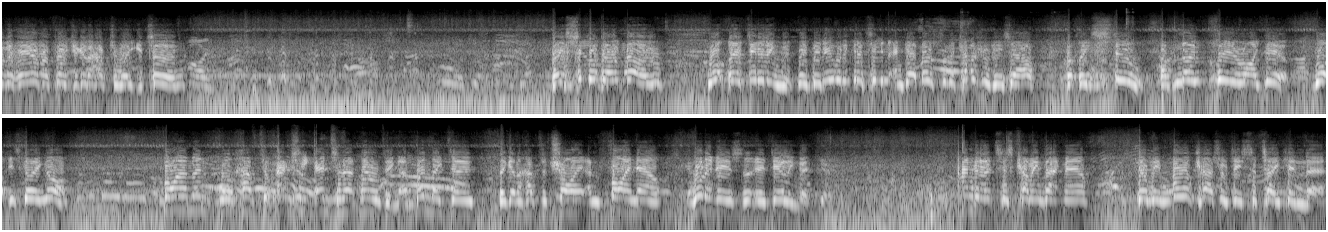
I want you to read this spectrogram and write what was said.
over here, I'm afraid you're going to have to wait your turn. They still don't know what they're dealing with. They've been able to get in and get most of the casualties out, but they still have no clear idea what is going on. Firemen will have to actually enter that building, and when they do, they're going to have to try and find out what it is that they're dealing with. Ambulance is coming back now. There'll be more casualties to take in there.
